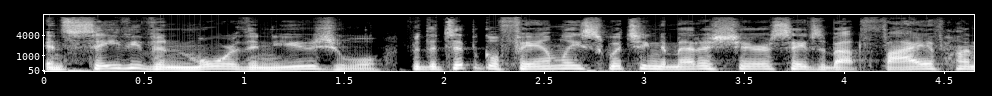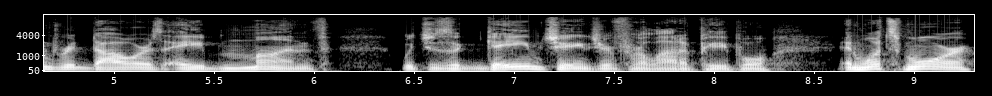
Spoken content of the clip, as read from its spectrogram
and save even more than usual. For the typical family, switching to Medi-Share saves about $500 a month, which is a game changer for a lot of people. And what's more,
